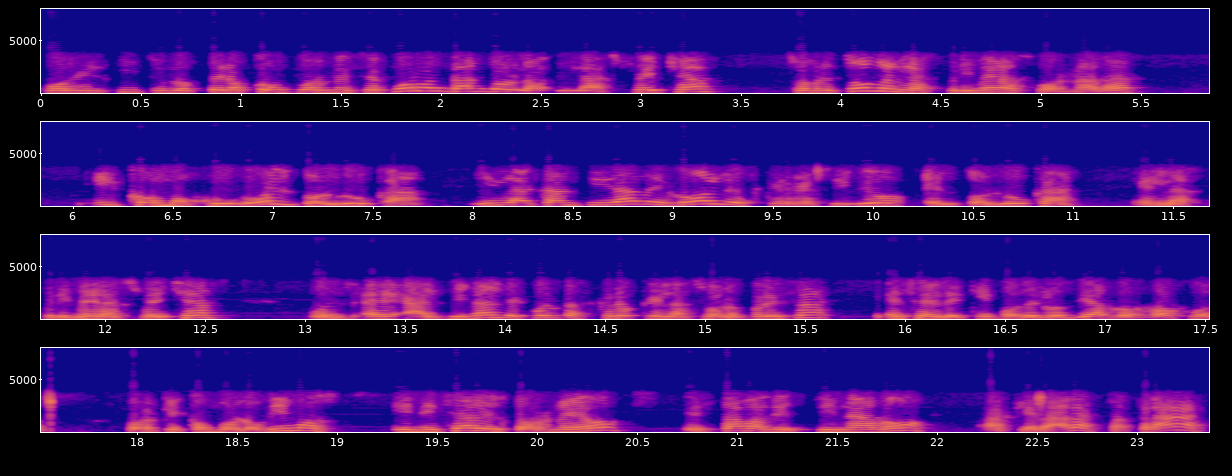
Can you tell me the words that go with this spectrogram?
por el título, pero conforme se fueron dando las fechas, sobre todo en las primeras jornadas, y como jugó el Toluca y la cantidad de goles que recibió el Toluca en las primeras fechas, pues eh, al final de cuentas creo que la sorpresa es el equipo de los Diablos Rojos, porque como lo vimos iniciar el torneo, estaba destinado a quedar hasta atrás,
